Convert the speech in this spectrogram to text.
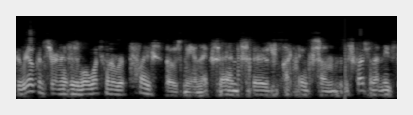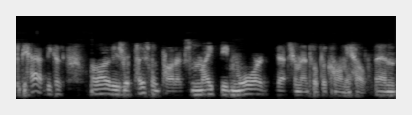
The real concern is, is well, what's going to replace those neonics? And there's, I think, some discussion that needs to be had because a lot of these replacement products might be more detrimental to colony health than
